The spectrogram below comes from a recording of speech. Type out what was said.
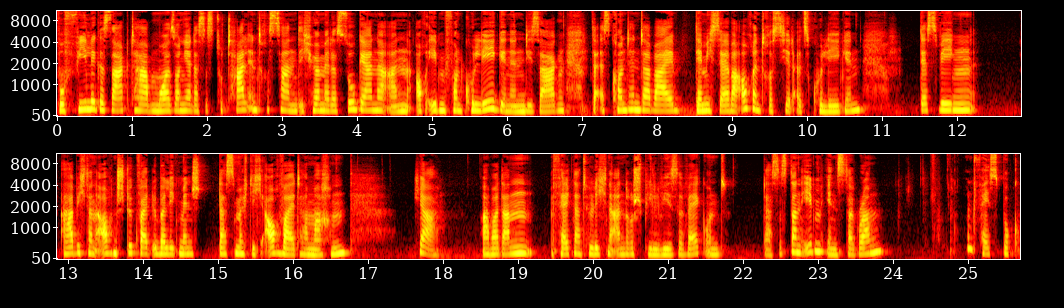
wo viele gesagt haben, boah, Sonja, das ist total interessant. Ich höre mir das so gerne an, auch eben von Kolleginnen, die sagen, da ist Content dabei, der mich selber auch interessiert als Kollegin. Deswegen habe ich dann auch ein Stück weit überlegt, Mensch, das möchte ich auch weitermachen. Ja, aber dann fällt natürlich eine andere Spielwiese weg und das ist dann eben Instagram und Facebook.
